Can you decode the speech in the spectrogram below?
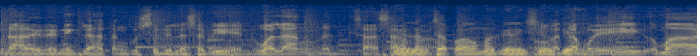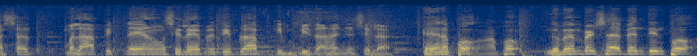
naririnig lahat ang gusto nilang sabihin. Walang nagsasama. Walang sa pa, magaling si Oh, at Uge. ako eh, umaasa, malapit na yung Celebrity Bluff, imbitahan nyo sila. Ayan na po. Nga po. November 17 po,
